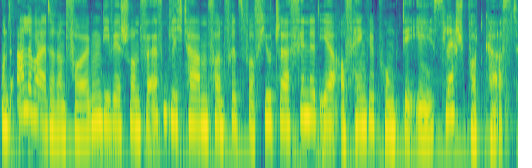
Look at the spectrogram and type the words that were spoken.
Und alle weiteren Folgen, die wir schon veröffentlicht veröffentlicht haben von Fritz for Future, findet ihr auf henkel.de slash podcast.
